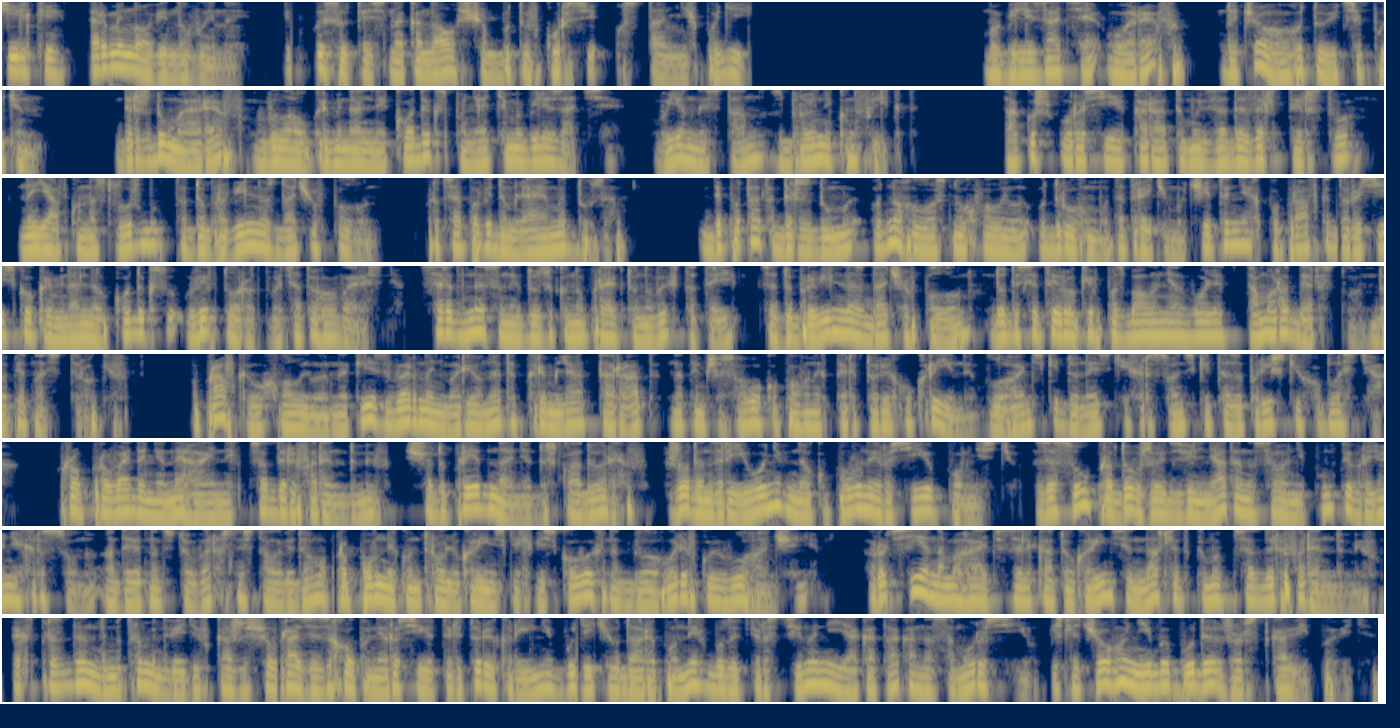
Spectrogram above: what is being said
Тільки термінові новини. Підписуйтесь на канал, щоб бути в курсі останніх подій. Мобілізація УРФ до чого готується Путін? Держдума РФ ввела у Кримінальний кодекс поняття мобілізації, воєнний стан, збройний конфлікт. Також у Росії каратимуть за дезертирство, неявку на службу та добровільну здачу в полон. Про це повідомляє Медуза. Депутати Держдуми одноголосно ухвалили у другому та третьому читаннях поправки до Російського кримінального кодексу у вівторок, 20 вересня. Серед внесених до законопроекту нових статей це добровільна здача в полон до 10 років позбавлення волі та мародерство до 15 років. Поправки ухвалили на тлі звернень маріонеток Кремля та рад на тимчасово окупованих територіях України в Луганській, Донецькій, Херсонській та Запорізьких областях про проведення негайних псевдореферендумів щодо приєднання до складу РФ. Жоден з регіонів не окупований Росією повністю. ЗСУ продовжують звільняти населені пункти в районі Херсону, а 19 вересня стало відомо про повний контроль українських військових над Білогорівкою в Луганщині. Росія намагається залякати українців наслідками псевдореферендумів. Екс-президент Дмитро Медведєв каже, що в разі захоплення Росією території України будь-які удари по них будуть розцінені як атака на саму Росію, після чого ніби буде жорстка відповідь.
